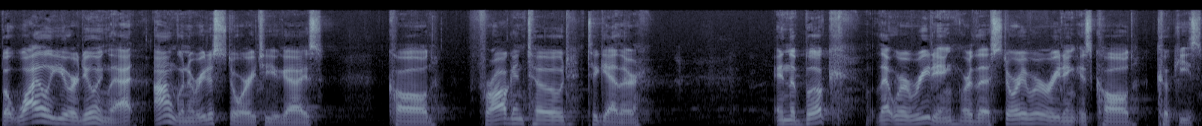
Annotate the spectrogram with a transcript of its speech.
But while you are doing that, I'm going to read a story to you guys called Frog and Toad Together. And the book that we're reading, or the story we're reading, is called Cookies.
